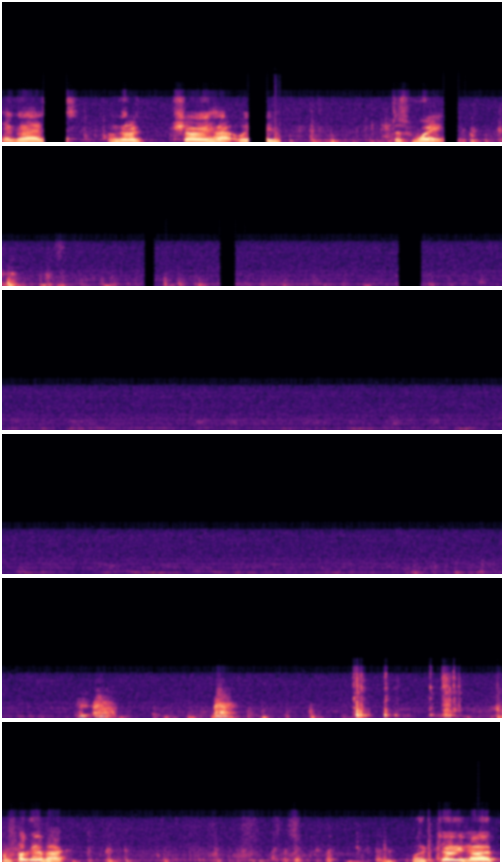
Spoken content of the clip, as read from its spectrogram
Hey guys, I'm gonna show you how. Wait, just wait. Okay, I'm back. I'm gonna tell you how.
